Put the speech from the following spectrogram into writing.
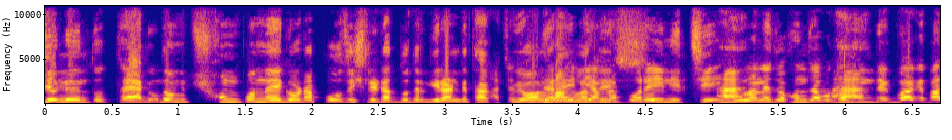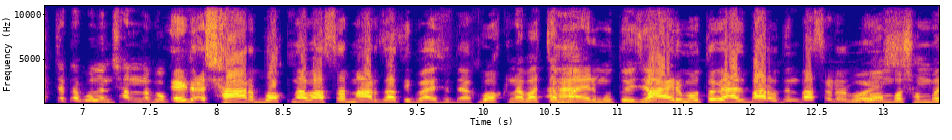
জেনুইন তথ্য একদম। একদম সম্পূর্ণ এগারোটা পঁচিশ লিটার দুধের গ্যারান্টি আচ্ছা থাকবে আমরা পরেই নিচ্ছি। হ্যাঁ। ওলানে যখন যাব। তখন দেখব। আগে বাচ্চাটা বলেন ছান্না বক এটা সার বকনা বাচ্চা মার জাতি পাইছে দেখো। বকনা বাচ্চা। মায়ের মতোই মায়ের মতোই আজ বারো দিন বাচ্চাটার বয়স। লম্বা সম্ভব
